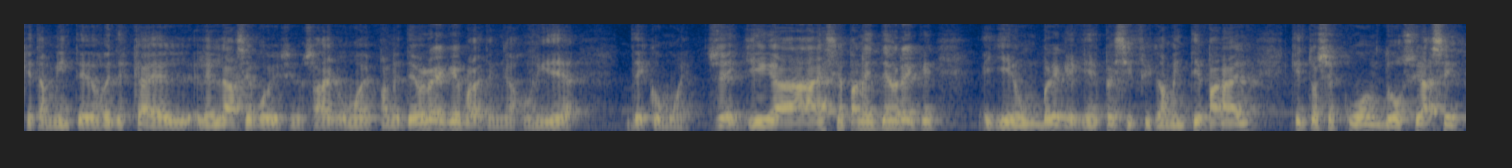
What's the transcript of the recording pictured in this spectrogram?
que también te dejo el, el, enlace, porque si no sabes cómo es el panel de breque, para que tengas una idea de cómo es. Entonces llega a ese panel de breque, eh, llega un breque que es específicamente para él, que entonces cuando se hace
